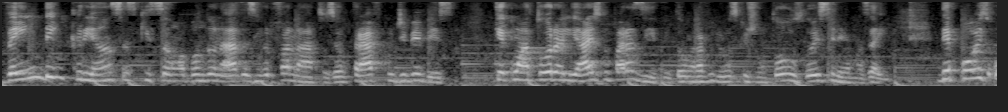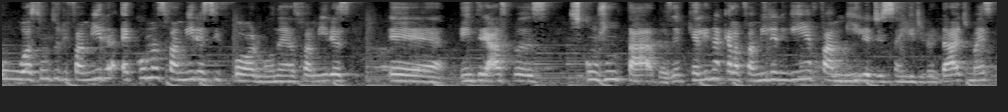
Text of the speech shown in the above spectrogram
vendem crianças que são abandonadas em orfanatos, é o tráfico de bebês. Que é com o ator, aliás, do Parasita. Então, maravilhoso que juntou os dois cinemas aí. Depois, o assunto de família é como as famílias se formam, né? As famílias, é, entre aspas, desconjuntadas, né? Porque ali naquela família ninguém é família de sangue de verdade, mas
